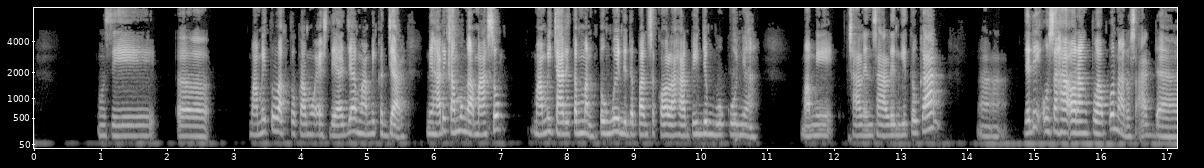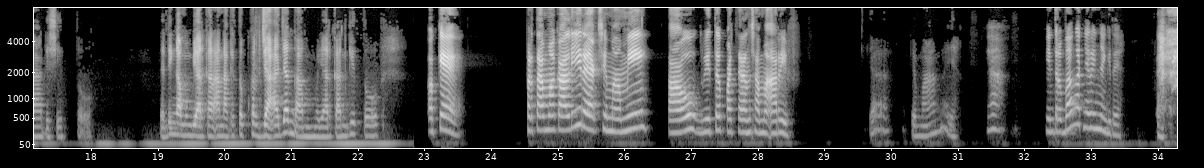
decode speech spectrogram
Mesti eh, mami tuh waktu kamu SD aja mami kejar. Nih hari kamu nggak masuk mami cari temen tungguin di depan sekolahan pinjem bukunya. Mami salin-salin gitu kan? Nah jadi usaha orang tua pun harus ada di situ jadi nggak membiarkan anak itu kerja aja nggak membiarkan gitu Oke. Pertama kali reaksi mami tahu Grita pacaran sama Arif. ya gimana ya Ya, pinter banget nyarinya gitu ya.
